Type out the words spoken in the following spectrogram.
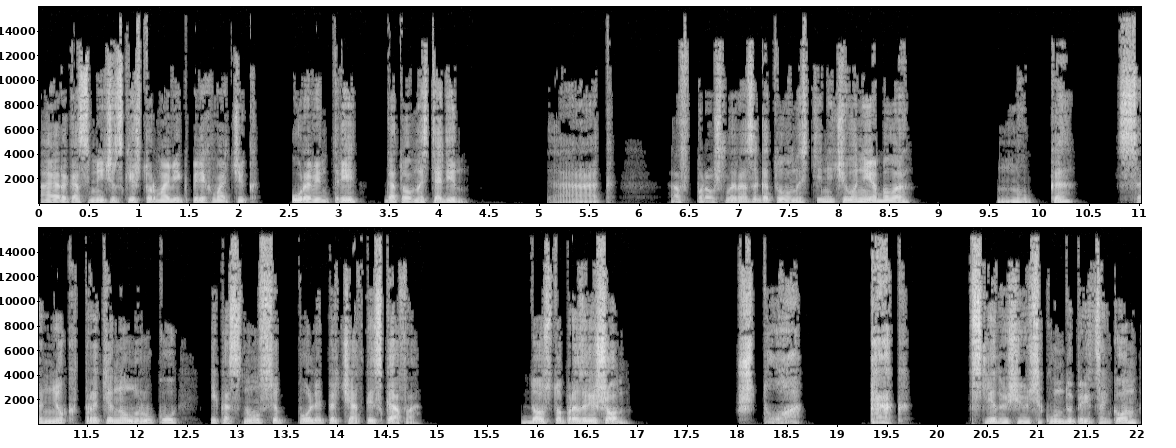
Аэрокосмический штурмовик-перехватчик. Уровень 3, готовность 1. Так, а в прошлый раз о готовности ничего не было. Ну-ка. Санек протянул руку и коснулся поля перчаткой скафа. Доступ разрешен. Что? Как? В следующую секунду перед Саньком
